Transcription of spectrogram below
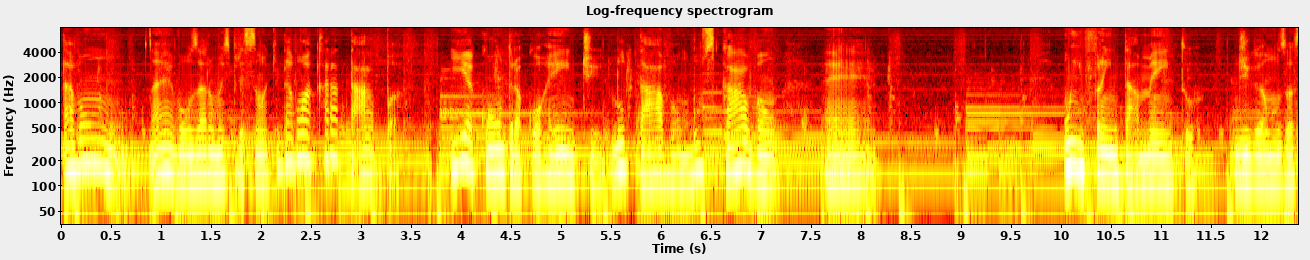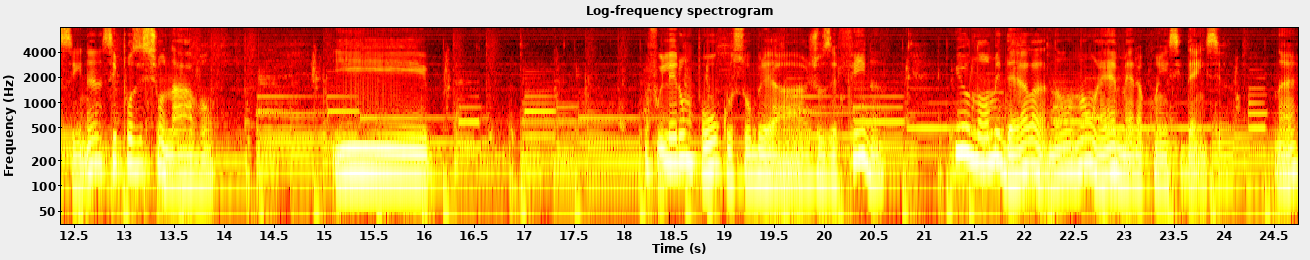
davam, né, vou usar uma expressão aqui, davam a cara a tapa, ia contra a corrente, lutavam, buscavam é, um enfrentamento, digamos assim, né, se posicionavam. E eu fui ler um pouco sobre a Josefina e o nome dela não, não é mera coincidência, né?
